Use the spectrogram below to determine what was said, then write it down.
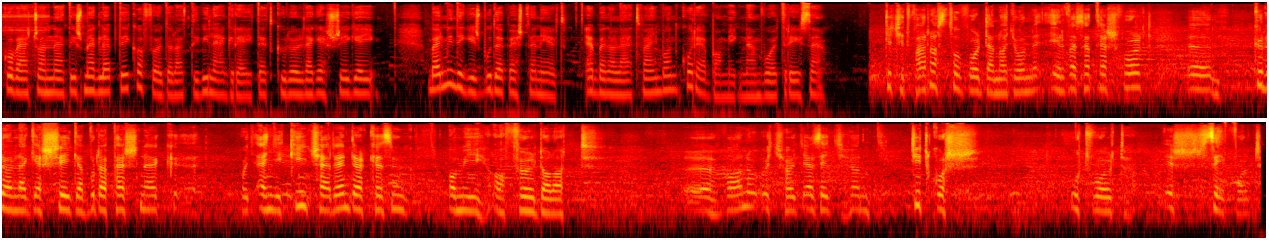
Kovács Annát is meglepték a föld alatti világ rejtett különlegességei. Bár mindig is Budapesten élt, ebben a látványban korábban még nem volt része. Kicsit fárasztó volt, de nagyon élvezetes volt. Különlegessége Budapestnek, hogy ennyi kincsel rendelkezünk, ami a föld alatt van, úgyhogy ez egy titkos út volt, és szép volt.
